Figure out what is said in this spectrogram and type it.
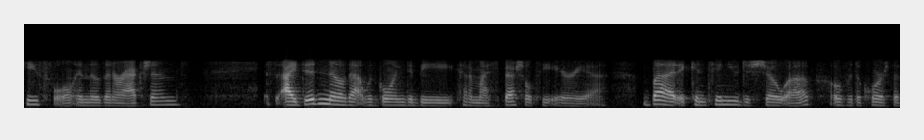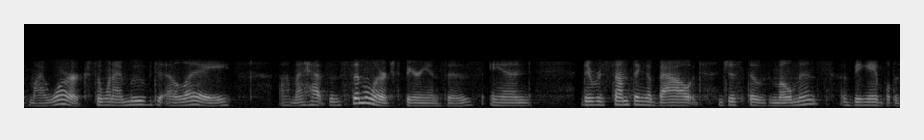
peaceful in those interactions. I didn't know that was going to be kind of my specialty area, but it continued to show up over the course of my work. So when I moved to LA, um, I had some similar experiences, and there was something about just those moments of being able to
